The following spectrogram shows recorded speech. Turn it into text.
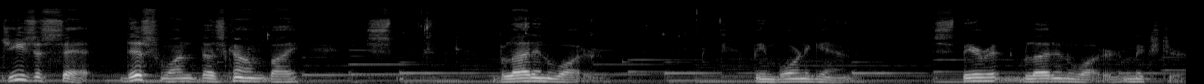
Jesus said, this one does come by blood and water, being born again. Spirit, blood, and water mixture.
